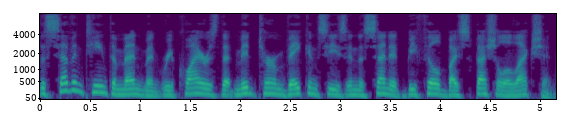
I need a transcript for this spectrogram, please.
The Seventeenth Amendment requires that mid-term vacancies in the Senate be filled by special election.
